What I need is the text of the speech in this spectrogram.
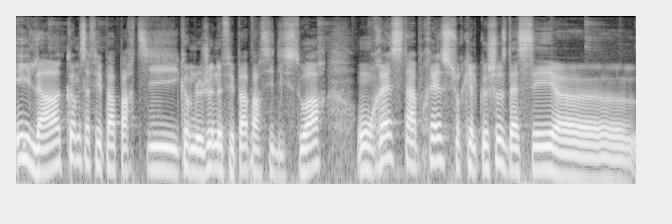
Et là, comme ça fait pas partie, comme le jeu ne fait pas partie de l'histoire, on reste après sur quelque chose d'assez euh,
